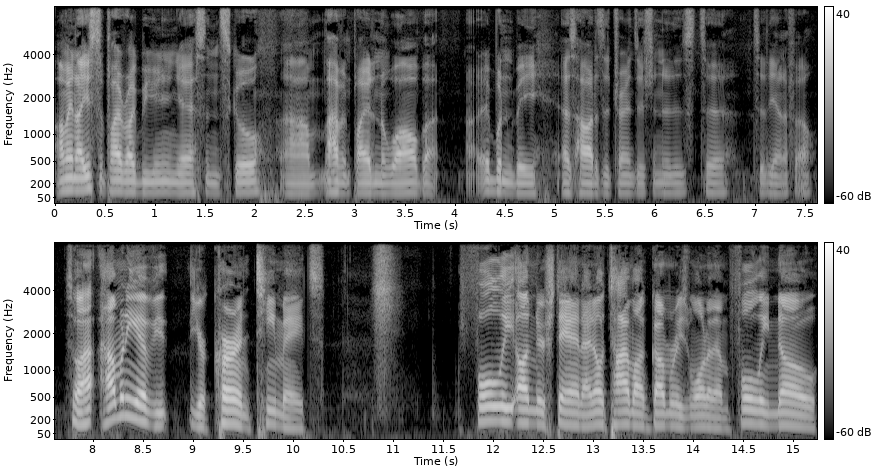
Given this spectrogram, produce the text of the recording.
I mean, I used to play rugby union, yes, in school. Um, I haven't played in a while, but it wouldn't be as hard as the transition it is to, to the NFL. So, h- how many of you, your current teammates fully understand? I know Ty Montgomery's one of them. Fully know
